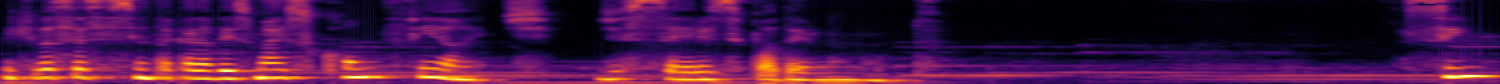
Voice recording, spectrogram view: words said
E que você se sinta cada vez mais confiante de ser esse poder no mundo. Sim.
